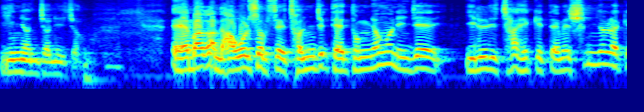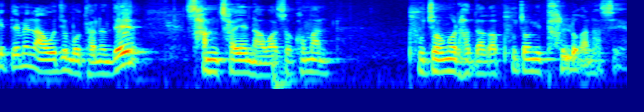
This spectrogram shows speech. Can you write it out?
2년 전이죠. 에바가 나올 수 없어요. 전직 대통령은 이제 1, 2차 했기 때문에 10년 했기 때문에 나오지 못하는데 3차에 나와서 그만 부정을 하다가 부정이 탈로가 났어요.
